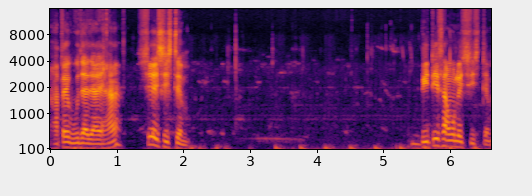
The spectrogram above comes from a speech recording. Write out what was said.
হাতে বোঝা যায় হ্যাঁ? সেই সিস্টেম ব্রিটিশ আমলের সিস্টেম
